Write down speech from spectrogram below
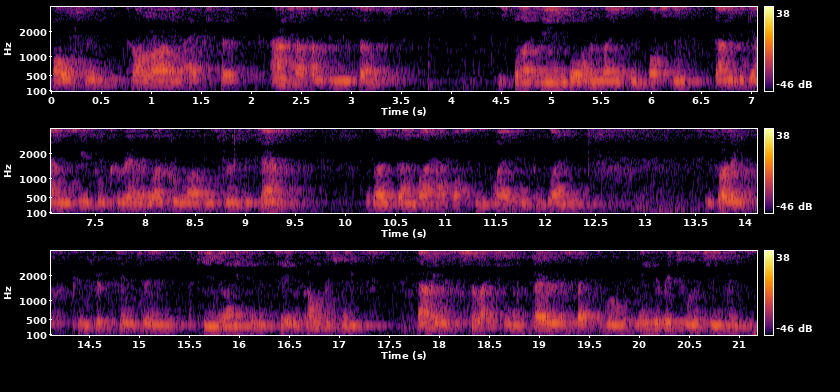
Bolton, Carlisle, Exeter, and Southampton themselves. Despite being born and raised in Boston, Danny began his youthful career at local rivals Grimsby Town, although going by how Boston played, who can blame them? As well as contributing to an accumulation of team accomplishments, Danny has a selection of very respectable individual achievements,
